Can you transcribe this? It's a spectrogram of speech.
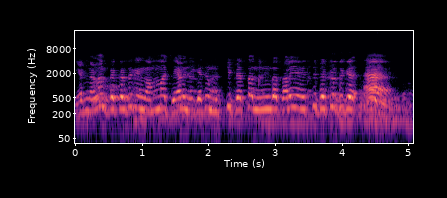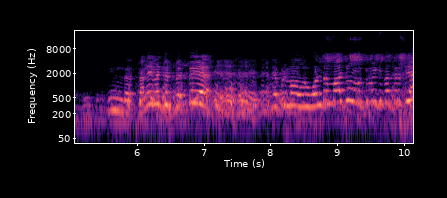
என்னெல்லாம் பெக்கிறதுக்கு எங்க அம்மா சேலஞ்சு கேட்டு முக்கி பெத்த இந்த தலையை வச்சு பெக்கிறதுக்கு? இந்த தலை வச்சு பெத்தைய எப்படிமா ஒரு ஒன்றரை மாசம் முக்கி முக்கி வார்த்தை?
